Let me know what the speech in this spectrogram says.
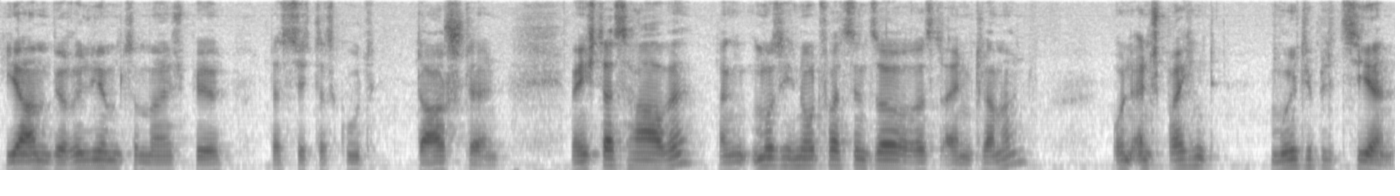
hier am Beryllium zum Beispiel, lässt sich das gut darstellen. Wenn ich das habe, dann muss ich notfalls den Säurerest einklammern und entsprechend multiplizieren.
